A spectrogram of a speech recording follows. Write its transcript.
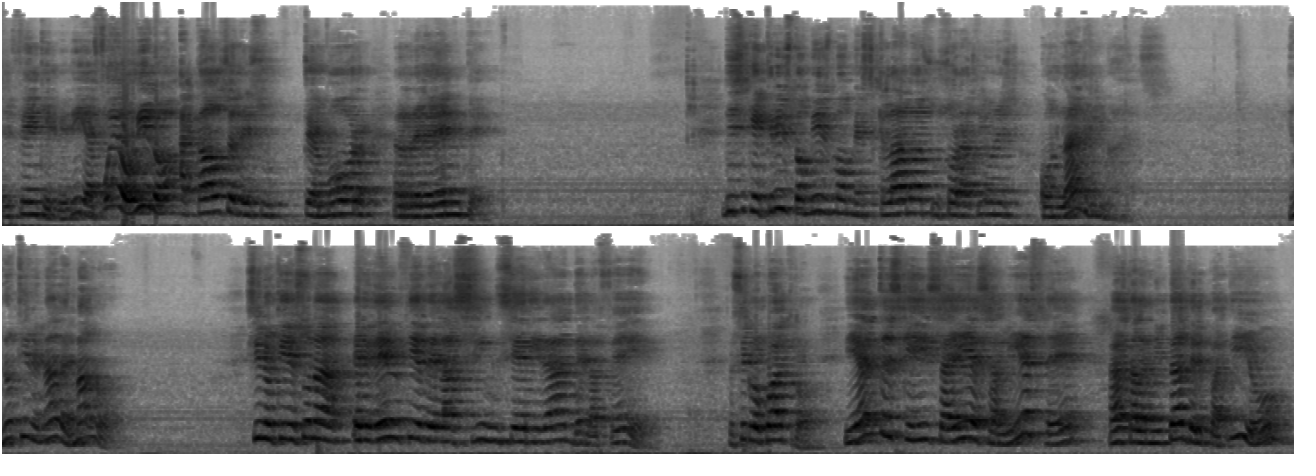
el fin que pedía. Fue oído a causa de su temor reverente. Dice que Cristo mismo mezclaba sus oraciones con lágrimas. Y no tiene nada de malo, sino que es una evidencia de la sinceridad de la fe. Versículo 4. Y antes que Isaías saliese hasta la mitad del patio,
